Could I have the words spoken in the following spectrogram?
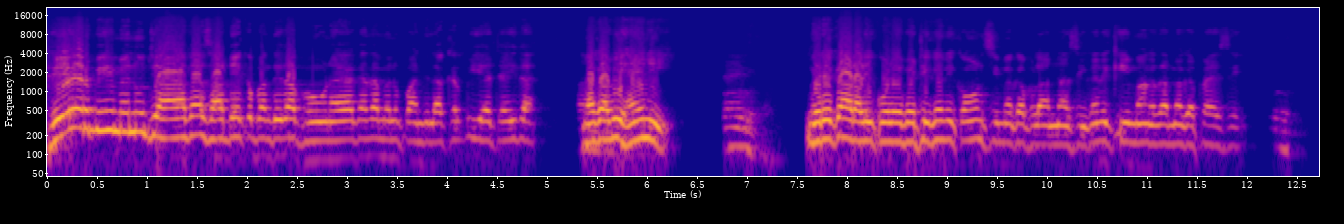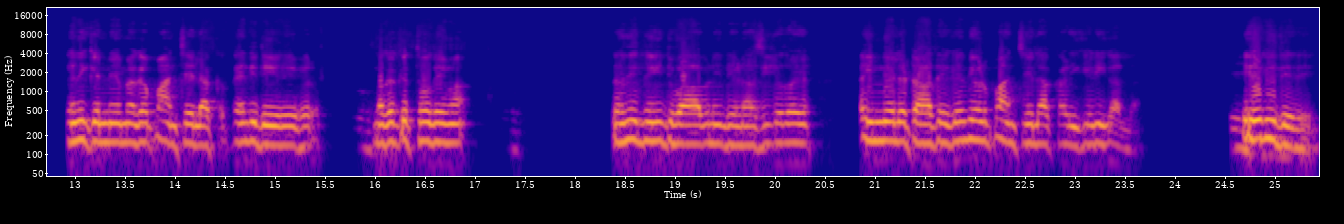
ਫੇਰ ਵੀ ਮੈਨੂੰ ਯਾਦ ਆ ਸਾਡੇ ਇੱਕ ਬੰਦੇ ਦਾ ਫੋਨ ਆਇਆ ਕਹਿੰਦਾ ਮੈਨੂੰ 5 ਲੱਖ ਰੁਪਈਆ ਚਾਹੀਦਾ। ਮੈਂ ਕਿਹਾ ਵੀ ਹੈ ਨਹੀਂ ਮੇਰੇ ਘਰ ਵਾਲੀ ਕੋਲੇ ਬੈਠੀ ਕਹਿੰਦੀ ਕੌਣ ਸੀ? ਮੈਂ ਕਿਹਾ ਫਲਾਨਾ ਸੀ। ਕਹਿੰਦੀ ਕੀ ਮੰਗਦਾ? ਮੈਂ ਕਿਹਾ ਪੈਸੇ। ਕਹਿੰਦੀ ਕਿੰਨੇ? ਮੈਂ ਕਿਹਾ 5-6 ਲੱਖ। ਕਹਿੰਦੀ ਦੇ ਦੇ ਫਿਰ। ਮੈਂ ਕਿਹਾ ਕਿੱਥੋਂ ਦੇਵਾਂ? ਕਹਿੰਦੀ ਨਹੀਂ ਜਵਾਬ ਨਹੀਂ ਦੇਣਾ ਸੀ। ਜਦੋਂ ਇਹ ਇੰਨੇ ਲਟਾ ਤੇ ਕਹਿੰਦੀ ਹੁਣ 5-6 ਲੱਖ ਵਾਲੀ ਕਿਹੜੀ ਗੱਲ ਆ? ਇਹ ਵੀ ਦੇ ਦੇ।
